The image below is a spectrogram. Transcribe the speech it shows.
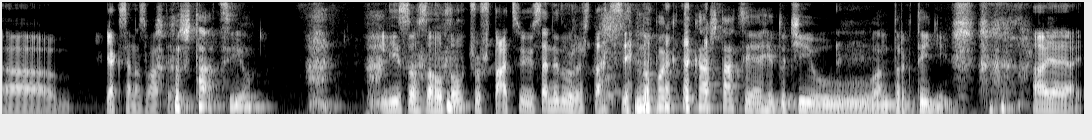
Е, як це назвати? Штацію. Лісозаготовчу штацію, і все не дуже штація. Ну, пак така штація гітоті у Антарктиді. Ай-яй-яй.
